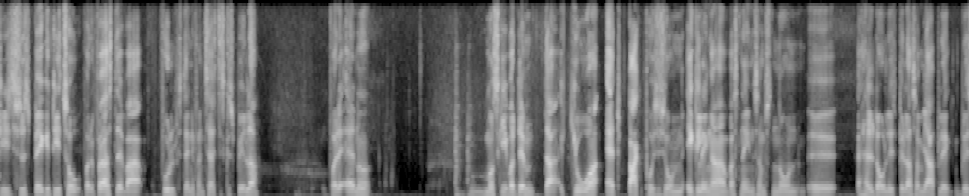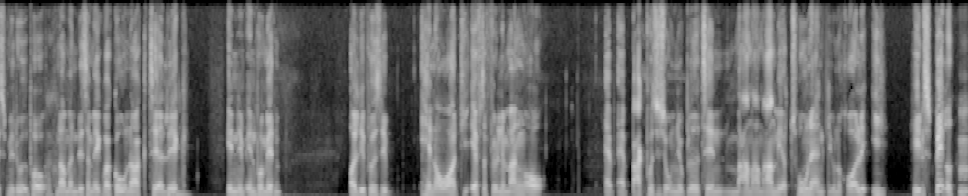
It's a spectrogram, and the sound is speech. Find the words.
de synes begge de to, for det første var fuldstændig fantastiske spillere. For det andet, måske var dem, der gjorde, at bakpositionen ikke længere var sådan en som sådan nogle øh, halvdårlige spillere, som jeg blev, blev smidt ud på, når man ligesom ikke var god nok til at ligge Mm. inde, inde på midten. Og lige pludselig hen over de efterfølgende mange år, er, er bakpositionen jo blevet til en meget, meget, meget mere toneangivende rolle i hele spillet. Mm.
